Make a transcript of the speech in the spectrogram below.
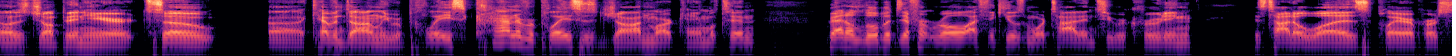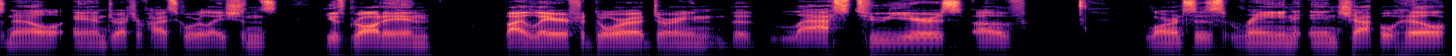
I'll just jump in here. So uh, Kevin Donnelly replace kind of replaces John Mark Hamilton, who had a little bit different role. I think he was more tied into recruiting. His title was player personnel and director of high school relations. He was brought in by Larry Fedora during the last two years of Lawrence's reign in Chapel Hill.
